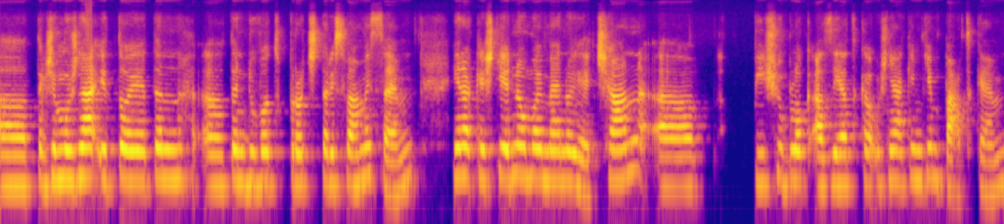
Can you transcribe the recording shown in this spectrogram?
Uh, takže možná i to je ten, uh, ten důvod, proč tady s vámi jsem. Jinak ještě jednou moje jméno je Chan, uh, píšu blog Aziatka už nějakým tím pátkem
